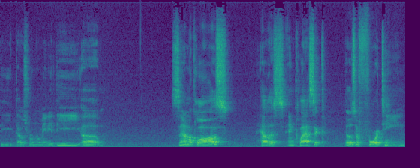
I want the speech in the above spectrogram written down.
the that was from Romania. The uh, Santa Claus, Helles, and Classic. Those are 14,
